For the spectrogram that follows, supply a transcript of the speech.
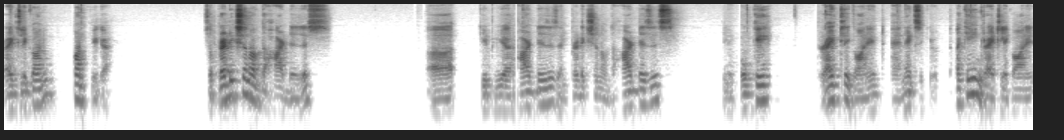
Right click on configure. So prediction of the heart disease uh, keep here heart disease and prediction of the heart disease click ok right click on it and execute. Again right click on it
